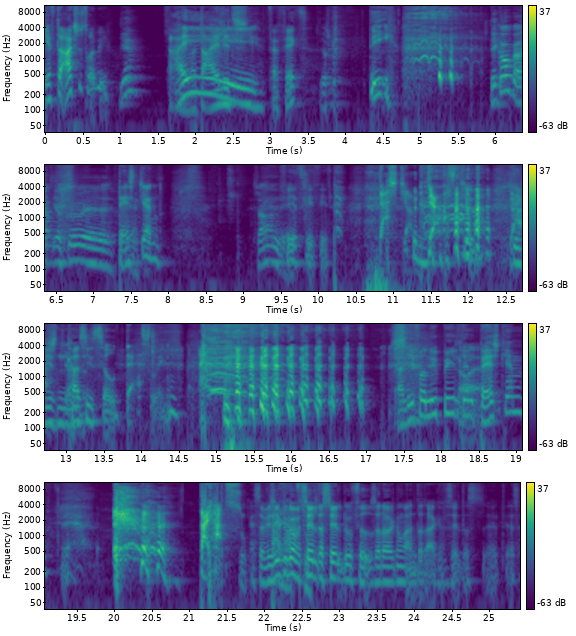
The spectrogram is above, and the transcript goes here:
Efter Axel Strøby. Ja. Ej, hvor dejligt. Perfekt. Jeg skulle... D. Det går godt. Jeg skulle... Øh... Dastian. Sådan der. Fedt, fedt, fedt. Dastian. Dastian. Det er sådan, Because he's so dazzling. Jeg har lige fået en ny bil, Nå, den ja. Bastian. Daihatsu. Altså, hvis ikke du kan fortælle dig selv, du er fed, så er der jo ikke nogen andre, der kan fortælle dig. At, altså,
